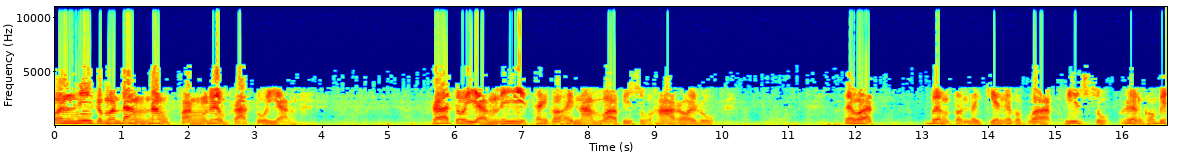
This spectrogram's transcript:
วันนี้ก็มาดั้งนั่งฟังเรื่องพระตัวอย่าง พระตัวอย่างนี้ท่านก็ให้นามว่าพิสุห้าร้อยรูป แต่ว่าเบื้องต้นได้เขียนไว้บอกว่าพิสุเรื่องของพิ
